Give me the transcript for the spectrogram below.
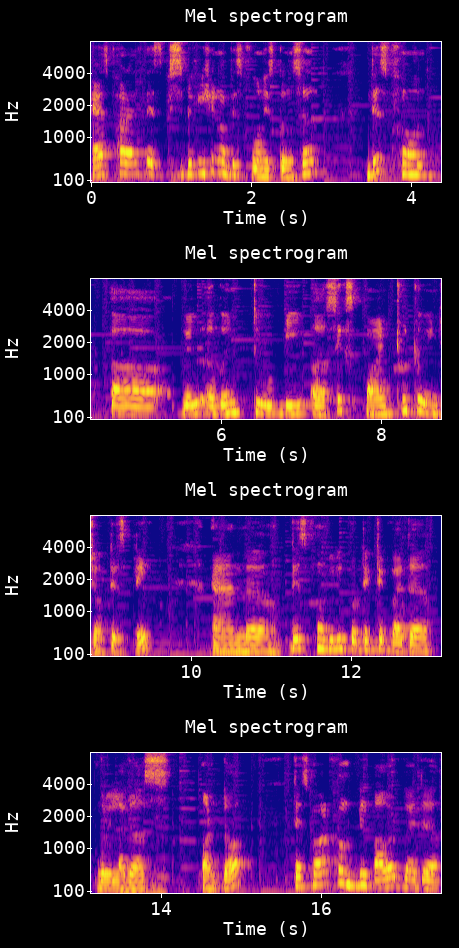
As far as the specification of this phone is concerned, this phone uh, will uh, going to be a 6.22 inch of display and uh, this phone will be protected by the Gorilla Glass on top. The smartphone will be powered by the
